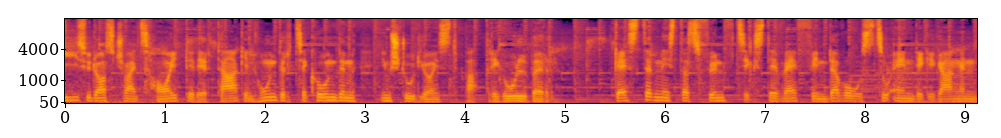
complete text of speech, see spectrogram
Die Südostschweiz heute, der Tag in 100 Sekunden. Im Studio ist Patrick Ulber. Gestern ist das 50. WEF in Davos zu Ende gegangen.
